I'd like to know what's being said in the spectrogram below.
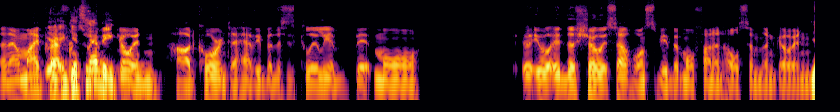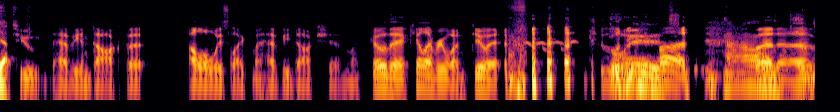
And now my it preference gets would heavy. going hardcore into heavy, but this is clearly a bit more. it- it- the show itself wants to be a bit more fun and wholesome than going Yep. too heavy and dark, but I'll always like my heavy dark shit. I'm like, go there, kill everyone, do it. 'Cause it'll be Good. fun. But, um,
